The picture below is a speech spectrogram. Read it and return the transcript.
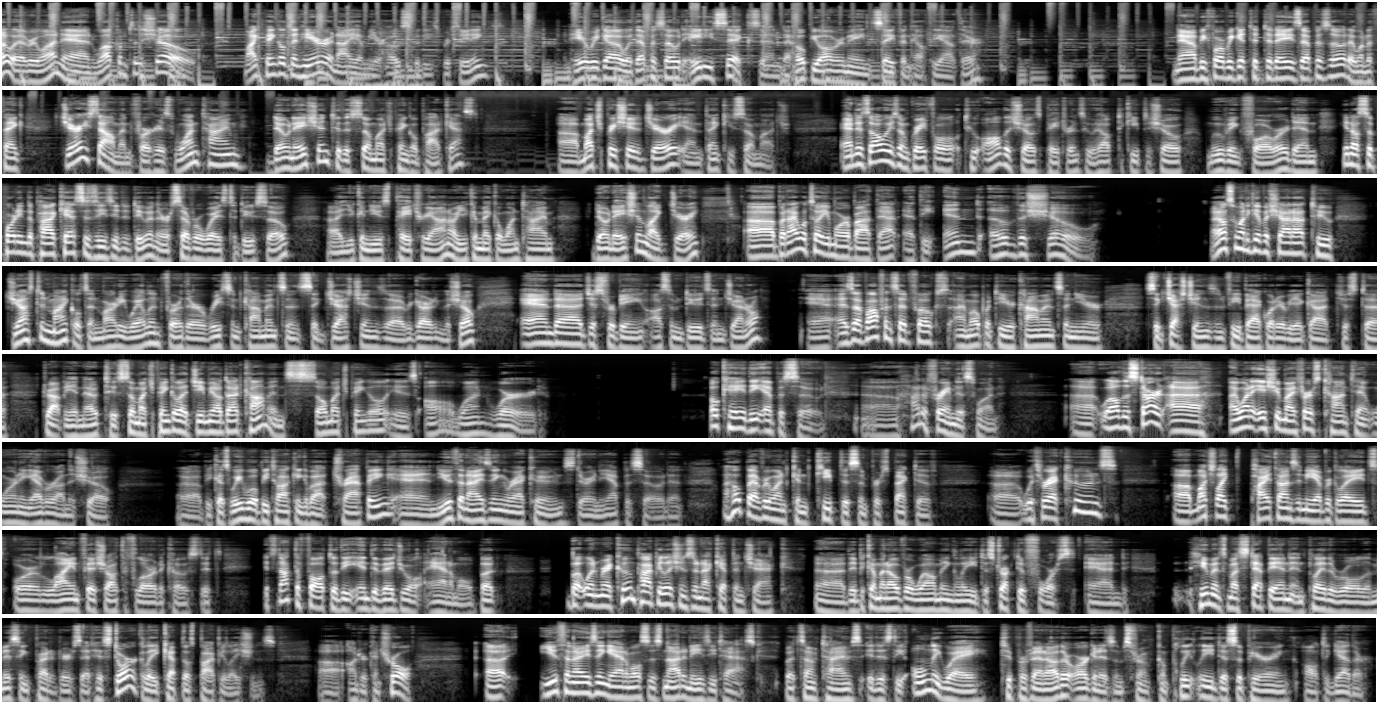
Hello, everyone, and welcome to the show. Mike Pingleton here, and I am your host for these proceedings. And here we go with episode 86, and I hope you all remain safe and healthy out there. Now, before we get to today's episode, I want to thank Gerry Salmon for his one time donation to the So Much Pingle podcast. Uh, much appreciated, Gerry, and thank you so much. And as always, I'm grateful to all the show's patrons who help to keep the show moving forward. And, you know, supporting the podcast is easy to do, and there are several ways to do so. Uh, you can use Patreon or you can make a one time donation like Gerry. Uh, but I will tell you more about that at the end of the show. I also want to give a shout out to Justin Michels and Marty Whalin for their recent comments and suggestions uh, regarding the show, and uh, just for being awesome dudes in general. As I've often said, folks, I'm open to your comments and your suggestions and feedback, whatever you got. Just uh, drop me a note to so much pingle at gmail.com, and so much pingle is all one word. Okay, the episode. Uh, how to frame this one? Uh, well, to start, uh, I want to issue my first content warning ever on the show uh, because we will be talking about trapping and euthanizing raccoons during the episode. And I hope everyone can keep this in perspective uh, with raccoons, uh, much like pythons in the Everglades or lionfish off the Florida coast, it's it's not the fault of the individual animal, but but when raccoon populations are not kept in check, uh, they become an overwhelmingly destructive force, and humans must step in and play the role of the missing predators that historically kept those populations uh, under control. Euthanizing animals is not an easy task but sometimes it is the only way to prevent other organisms from completely disappearing altogether.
